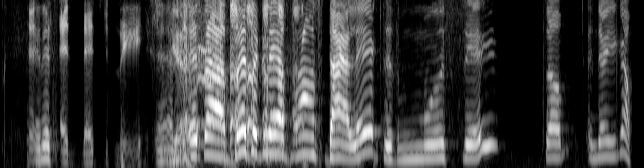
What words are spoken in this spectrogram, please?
and it's allegedly. And Yeah. It's a basically a France dialect. It's Moussi. So, and there you go.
